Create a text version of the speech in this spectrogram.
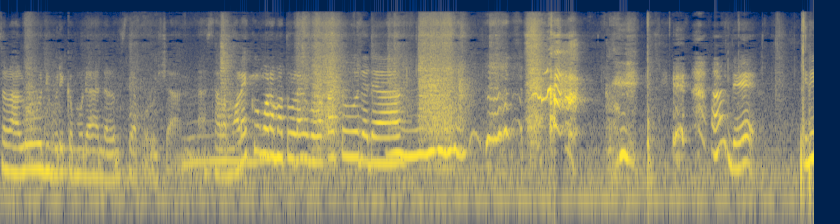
selalu diberi kemudahan dalam setiap urusan. Assalamualaikum warahmatullahi wabarakatuh. Dadah. Adek, ini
